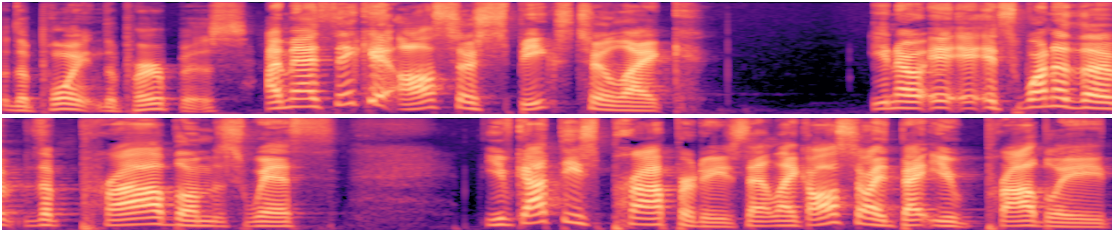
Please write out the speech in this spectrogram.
the point, the purpose. I mean, I think it also speaks to like, you know, it, it's one of the the problems with you've got these properties that like also I bet you probably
